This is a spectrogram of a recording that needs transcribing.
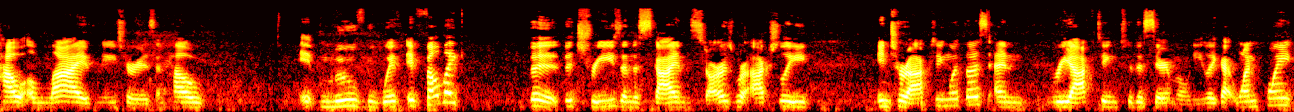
how alive nature is and how it moved with. It felt like the the trees and the sky and the stars were actually interacting with us and reacting to the ceremony. Like at one point,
